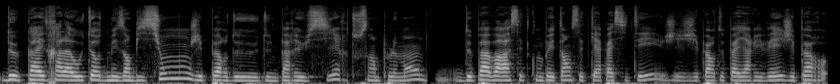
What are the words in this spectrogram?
ne pas être à la hauteur de mes ambitions, j'ai peur de, de, ne pas réussir, tout simplement, de ne pas avoir assez de compétences et de capacités, j'ai peur de ne pas y arriver, j'ai peur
